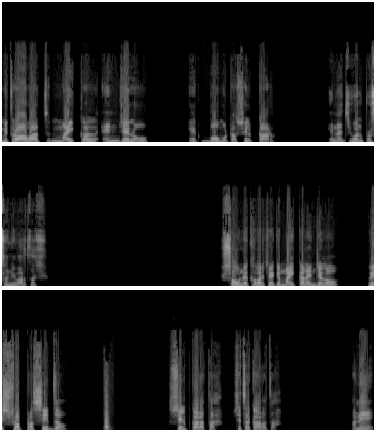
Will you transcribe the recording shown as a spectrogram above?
મિત્રો, આ વાત માઇકલ એન્જેલો, એક બહુ મોટા શિલ્પકાર, એના જીવન પ્રસંગની વાર્તા છે. સૌને ખબર છે કે માઇકલ એન્જેલો વિશ્વ પ્રસિદ્ધ શિલ્પકાર હતા, ચિત્રકાર હતા. અને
